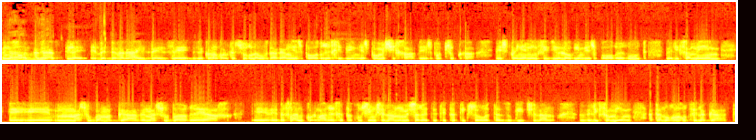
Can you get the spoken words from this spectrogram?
נכון, אז, תראה, בוודאי, זה, זה, זה קודם כל קשור לעובדה, גם יש פה עוד רכיבים, יש פה משיכה, ויש פה תשוקה, ויש פה עניינים פיזיולוגיים, ויש פה עוררות, ולפעמים אה, אה, משהו במגע ומשהו בריח, אה, בכלל, כל מערכת החושים שלנו משרתת את התקשורת הזוגית שלנו, ולפעמים אתה נורא רוצה לגעת.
